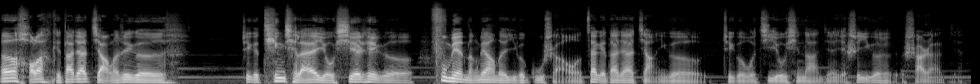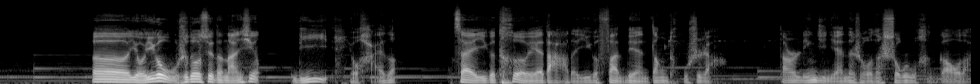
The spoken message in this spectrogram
呃，好了，给大家讲了这个，这个听起来有些这个负面能量的一个故事啊。我再给大家讲一个这个我记忆犹新的案件，也是一个杀人案件。呃，有一个五十多岁的男性离异有孩子，在一个特别大的一个饭店当厨师长。当时零几年的时候，他收入很高的，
